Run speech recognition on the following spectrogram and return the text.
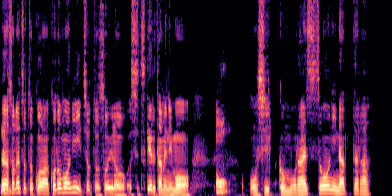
らそれはちょっとこの子供にちょっとそういうのをしつけるためにも、おうおしっこもらえそうになったら、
